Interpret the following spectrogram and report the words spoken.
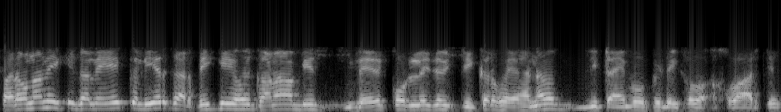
ਪਰ ਉਹਨਾਂ ਨੇ ਇੱਕ ਗੱਲ ਇਹ ਕਲੀਅਰ ਕਰਤੀ ਕਿ ਉਹ ਗਾਣਾ ਵੀ ਲੇਰ ਕੋਟਲੇ ਦੇ ਵਿੱਚ ਜ਼ਿਕਰ ਹੋਇਆ ਹੈ ਨਾ ਦੀ ਟਾਈਮ ਆਫ ਅਖਬਾ- ਅਖਬਾਰ 'ਚ।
